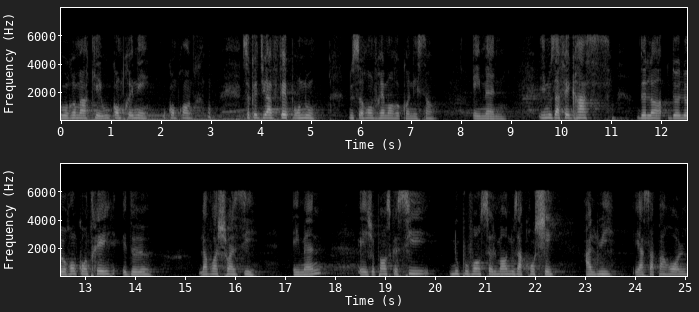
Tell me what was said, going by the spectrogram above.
ou remarquer ou comprendre ou comprendre ce que Dieu a fait pour nous, nous serons vraiment reconnaissants. Amen. Il nous a fait grâce de, le rencontrer et de l'avoir choisi. Amen. Et je pense que si nous pouvons seulement nous accrocher à lui et à sa parole,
